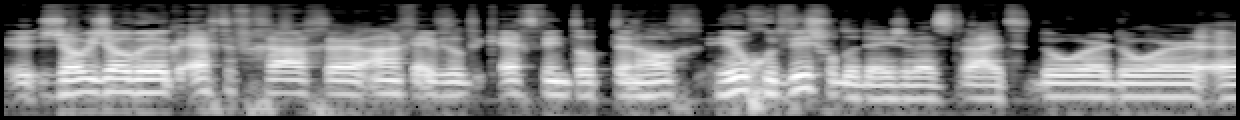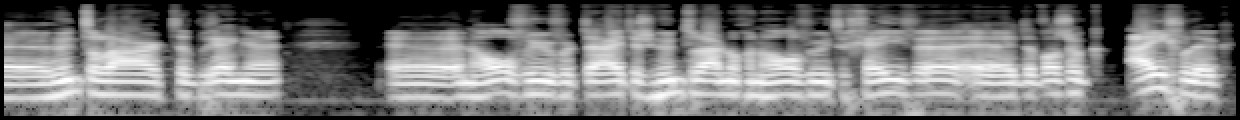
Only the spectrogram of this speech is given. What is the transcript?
Sowieso wil ik echt even graag eh, aangeven dat ik echt vind dat Ten Hag heel goed wisselde deze wedstrijd. Door, door Huntelaar te brengen een half uur voor tijd. Dus Huntelaar nog een half uur te geven. Dat was ook eigenlijk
